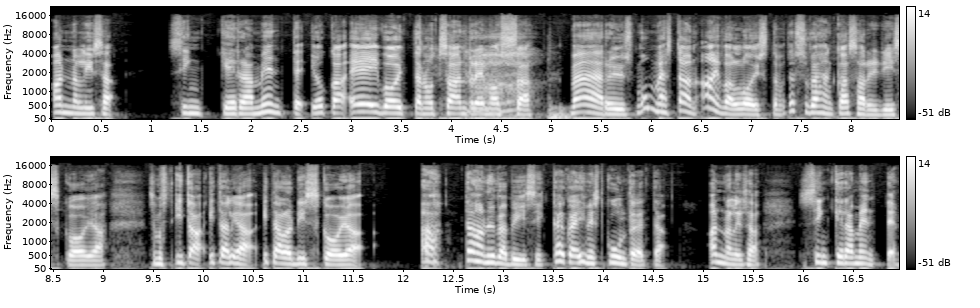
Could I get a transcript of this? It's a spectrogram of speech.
Anna-Liisa Sinkeramente, joka ei voittanut Sanremossa. Vääryys. Mun mielestä tää on aivan loistava. Tässä on vähän kasaridiskoa ja semmoista ita, Italia, italodiskoa ja ah, tää on hyvä biisi. Käykää ihmiset kuuntele, että Anna-Liisa Sinkeramente.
